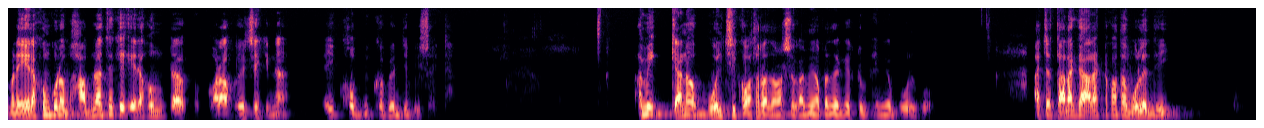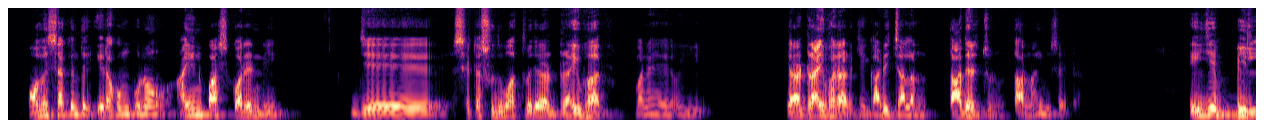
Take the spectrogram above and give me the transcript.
মানে এরকম কোনো ভাবনা থেকে এরকমটা করা হয়েছে কিনা এই ক্ষোভ বিক্ষোভের যে বিষয়টা। আমি কেন বলছি কথাটা দর্শক? আমি আপনাদেরকে একটু ভেঙে বলব। আচ্ছা তার আগে আরেকটা কথা বলে দিই। অমিত শাহ কিন্তু এরকম কোনো আইন পাশ করেননি যে সেটা শুধুমাত্র যারা ড্রাইভার মানে ওই যারা ড্রাইভার আর কি গাড়ি চালান তাদের জন্য। তা নয় বিষয়টা। এই যে বিল,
